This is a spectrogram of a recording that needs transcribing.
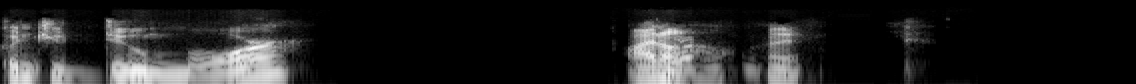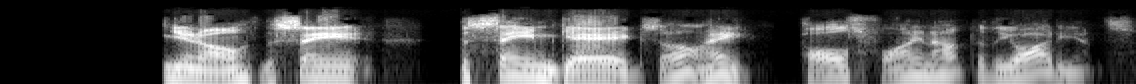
Couldn't you do more? I don't Yeah. know. You know, the same the same gags. Oh, hey, Paul's flying out to the audience.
